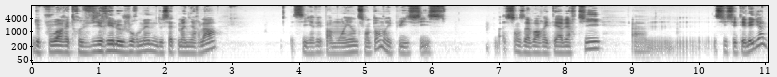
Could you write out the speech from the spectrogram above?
de pouvoir être viré le jour même de cette manière-là, s'il n'y avait pas moyen de s'entendre, et puis si, bah, sans avoir été averti, si c'était légal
